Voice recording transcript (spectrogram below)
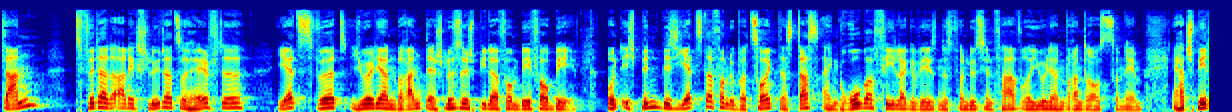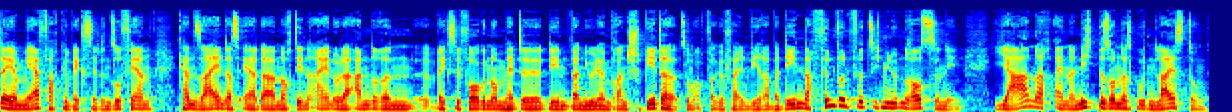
dann twittert Alex Schlüter zur Hälfte, Jetzt wird Julian Brandt der Schlüsselspieler vom BVB. Und ich bin bis jetzt davon überzeugt, dass das ein grober Fehler gewesen ist von Lucien Favre, Julian Brandt rauszunehmen. Er hat später ja mehrfach gewechselt. Insofern kann sein, dass er da noch den ein oder anderen äh, Wechsel vorgenommen hätte, dem dann Julian Brandt später zum Opfer gefallen wäre. Aber den nach 45 Minuten rauszunehmen, ja, nach einer nicht besonders guten Leistung,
